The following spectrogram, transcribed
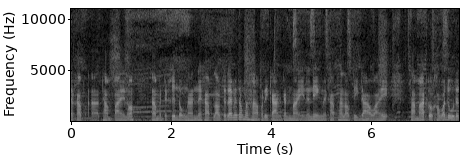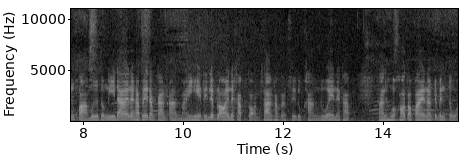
นะครับอะทำไปเนาะอะมันจะขึ้นตรงนั้นนะครับ เราจะได้ไม่ต้องมาหาบริการกันใหม่นั่นเองนะครับ ถ้าเราติ๊กดาวไว้ สามารถกดคำว่าดูด้านขวามือตรงนี้ได้นะครับ ให้ทำการอ่านหมายเหตุให้เรียบร้อยนะครับ ก่อนสร้างคำสั่งซื้อทุกครั้งด้วยนะครับอ่านหัวข้อต่อไปนะครับจะเป็นตั๋ว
